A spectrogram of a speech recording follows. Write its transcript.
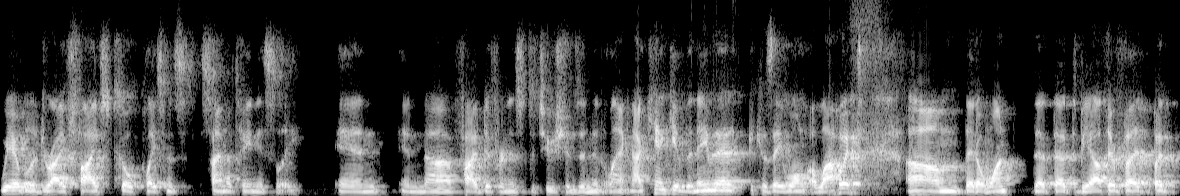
we're able to drive five scope placements simultaneously in in uh, five different institutions in Mid-Atlantic. Now I can't give the name of that because they won't allow it. Um, they don't want that that to be out there. But but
